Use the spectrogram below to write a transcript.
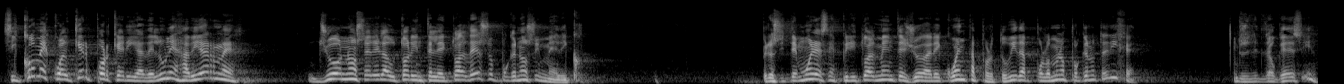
Si comes cualquier porquería de lunes a viernes, yo no seré el autor intelectual de eso porque no soy médico. Pero si te mueres espiritualmente, yo daré cuenta por tu vida, por lo menos porque no te dije. Entonces te tengo que decir.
